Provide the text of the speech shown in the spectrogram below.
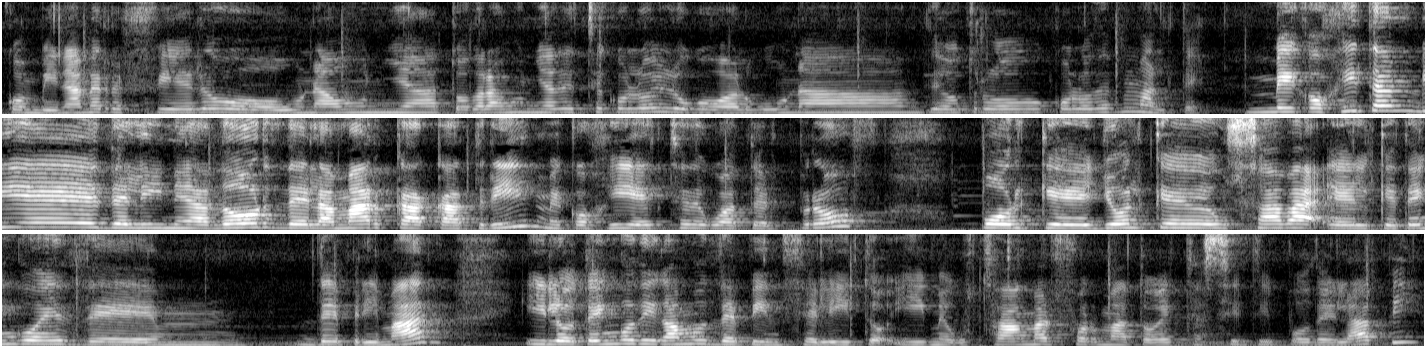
Combinar me refiero una uña, todas las uñas de este color y luego alguna de otro color de esmalte. Me cogí también delineador de la marca Catrice, me cogí este de Waterproof porque yo el que usaba, el que tengo es de, de primar y lo tengo digamos de pincelito y me gustaba más el formato este así tipo de lápiz.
